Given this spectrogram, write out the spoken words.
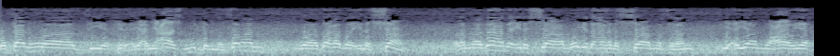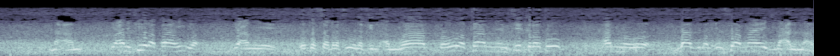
وكان هو في يعني عاش مدة من الزمن وذهب إلى الشام. ولما ذهب إلى الشام وجد أهل الشام مثلا في أيام معاوية. نعم. يعني في رفاهية. يعني يتصرفون في الأموال فهو كان من فكرته أنه لازم الإنسان ما يجمع المال.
